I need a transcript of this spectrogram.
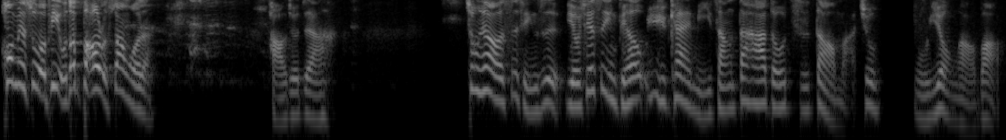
后面说我屁我都包了，算我的。好，就这样。重要的事情是，有些事情不要欲盖弥彰，大家都知道嘛，就不用好不好？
